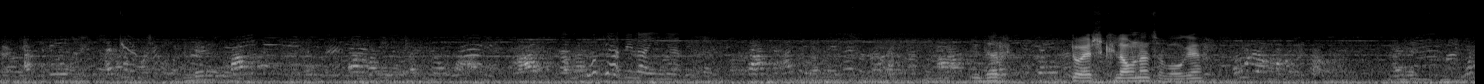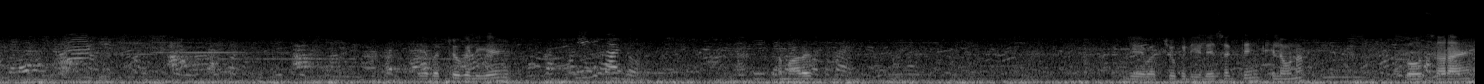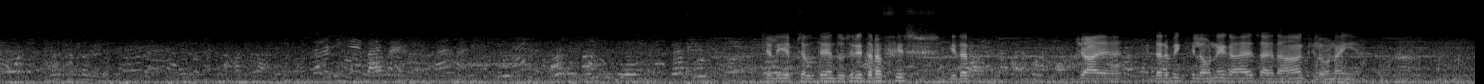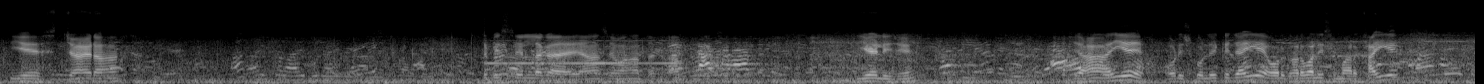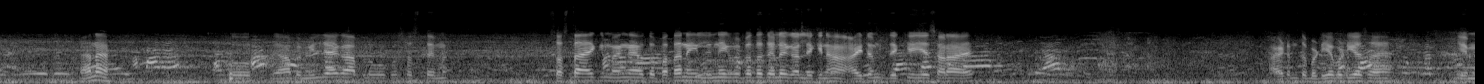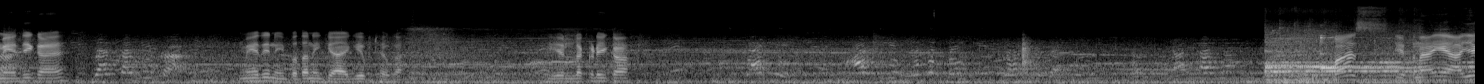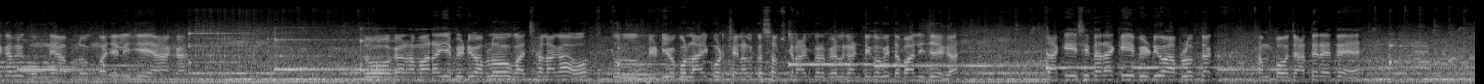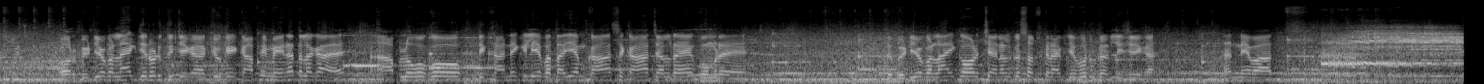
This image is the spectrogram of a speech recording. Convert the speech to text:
हमको क्या दिलाई है अभी तक इधर टॉयस खिलौना सब हो गया ये बच्चों के लिए है ठीक है काट दो बाय। ये बच्चों के लिए ले सकते हैं खिलौना। बहुत सारा है। चलिए अब चलते हैं दूसरी तरफ़ फिर। इधर चाय है। इधर भी खिलौने का है, शायद हाँ खिलौना ही है। ये चाय रहा। भी सेल लगा है यहाँ से वहाँ तक। आप देख सकते हैं। ये लीजिए। यहाँ आइए और इसको लेके जाइए और घर वाले से मार खाइए। है ना? तो यहाँ पे मिल जाएगा आप लोगों को सस्ते में। सस्ता है कि महँगा है तो पता नहीं, लेने के पता चलेगा, लेकिन हाँ आइटम देखिए, ये सारा है। आइटम तो बढ़िया बढ़िया सा है। ये मेहंदी का है। मेहंदी नहीं, पता नहीं क्या है गिफ्ट होगा ये लकड़ी का। बस इतना ही आइए कभी घूमने आप लोग, मज़े लीजिए यहाँ का। तो अगर हमारा ये वीडियो आप लोगों को अच्छा लगा हो तो वीडियो को लाइक और चैनल को सब्सक्राइब कर बेल घंटी को भी दबा लीजिएगा, ताकि इसी तरह की वीडियो आप लोग तक हम पहुंचाते रहते हैं। और वीडियो को लाइक ज़रूर कीजिएगा, क्योंकि काफ़ी मेहनत लगा है। आप लोगों को दिखाने के लिए बताइए, हम कहाँ से कहाँ चल रहे हैं, घूम रहे हैं। तो वीडियो को लाइक और चैनल को सब्सक्राइब ज़रूर कर लीजिएगा। धन्यवाद।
